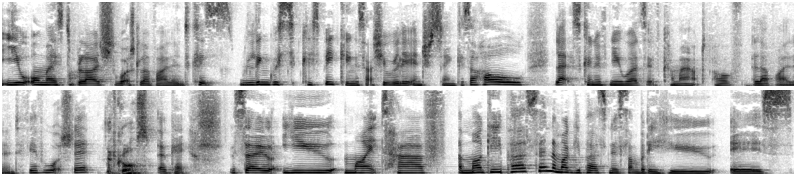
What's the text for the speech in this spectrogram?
you're almost obliged to watch Love Island because, linguistically speaking, it's actually really interesting. Because a whole lexicon of new words that have come out of Love Island. Have you ever watched it? Of course. Okay. So you might have a muggy person. A muggy person is somebody who is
